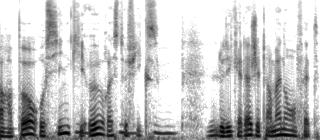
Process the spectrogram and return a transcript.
par rapport aux signes qui, eux, restent fixes. Mhm. Le décalage est permanent, en fait.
